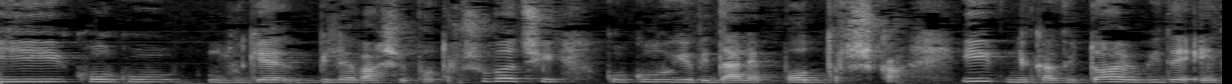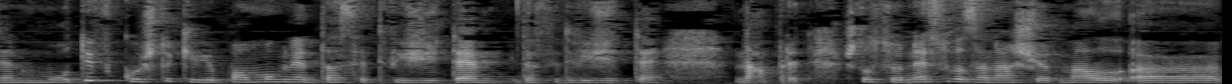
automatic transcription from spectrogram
и колку луѓе биле ваши потрошувачи, колку луѓе ви дале поддршка и нека ви тоа биде еден мотив кој што ќе ви помогне да се движите, да се движите напред. Што се однесува за нашиот мал е,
